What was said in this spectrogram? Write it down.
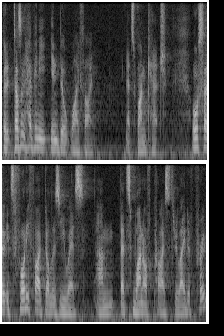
But it doesn't have any inbuilt Wi-Fi. That's one catch. Also, it's $45 US. Um, that's one-off price through Adafruit.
